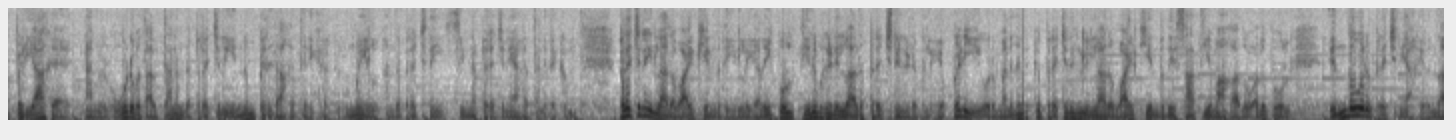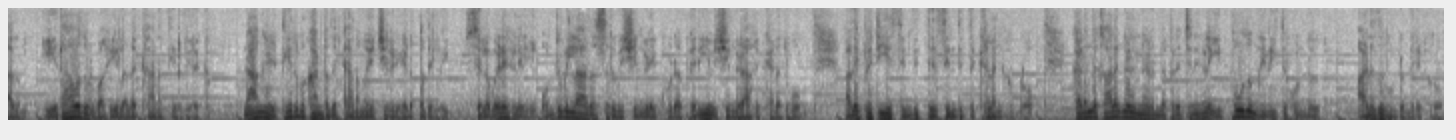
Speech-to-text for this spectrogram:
அப்படியாக நாங்கள் ஓடுவதால் தான் அந்த பிரச்சனை இன்னும் பெரிதாக தெரிகிறது. உண்மையில் அந்த பிரச்சனை சின்ன பிரச்சனையாகத்தான் இருக்கும். பிரச்சனை இல்லாத வாழ்க்கை என்பது இல்லை. அதே போல் தீர்வுகள் இல்லாத பிரச்சனைகளும் இல்லை. எப்படி ஒரு மனிதனுக்கு பிரச்சனைகள் இல்லாத வாழ்க்கை என்பதே சாத்தியமாகாதோ அதுபோல் எந்த ஒரு பிரச்சனையாக இருந்தாலும் ஏதாவது ஒரு வகையில் அதற்கான தீர்வு இருக்கும். நாங்கள் தீர்வு காண்பதற்கான முயற்சிகளை எடுப்பதில்லை. சில வேளைகளில் ஒன்றுமில்லாத சிறு விஷயங்களை கூட பெரிய விஷயங்களாக கருதுவோம். அதை பற்றியே சிந்தித்து சிந்தித்து கலங்குகிறோம். கடந்த காலங்களில் நடந்த பிரச்சனைகளை இப்போதும் நினைத்துக் கொண்டு அழுது கொண்டும் இருக்கிறோம்.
